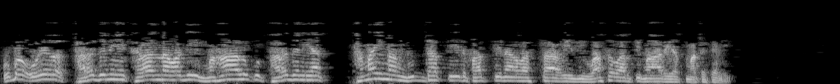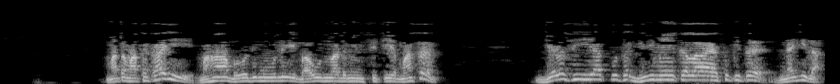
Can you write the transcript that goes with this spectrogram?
ඔබ ඔය තරජනය කරන්න වගේ මහා ලොකු තරජනයක් තමයි මම බුද්ධත්වයට පත් වෙන අවස්ථාවේදී වසවර්ති මාරියත් මට කළේ. මට මතකයි මහා බෝධි මූලයේ බවුන් වඩමින් සිටිය මට ජලසීයක් උස ගිරිමේ කලා ඇතු පිට නැගිලා.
